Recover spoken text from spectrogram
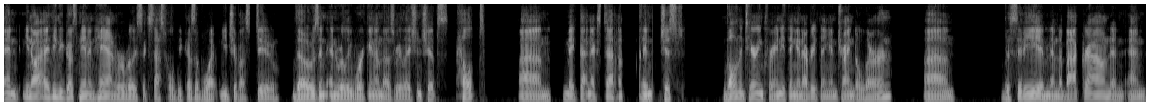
And, you know, I think it goes hand in hand. We're really successful because of what each of us do. Those and, and really working on those relationships helped um, make that next step and just volunteering for anything and everything and trying to learn um, the city and, and the background and, and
